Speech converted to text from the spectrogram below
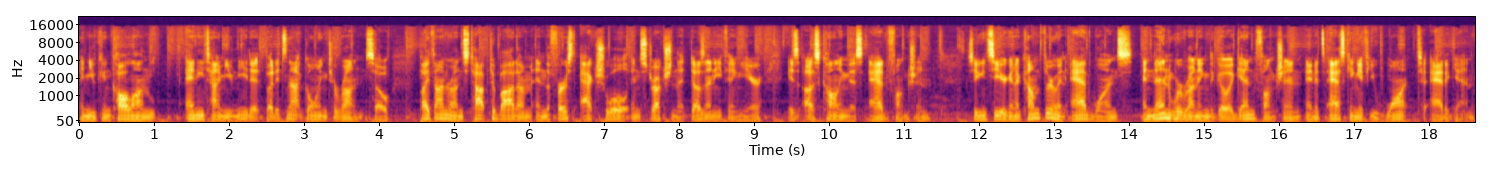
and you can call on anytime you need it, but it's not going to run. So Python runs top to bottom, and the first actual instruction that does anything here is us calling this add function. So you can see you're going to come through and add once, and then we're running the go again function, and it's asking if you want to add again.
